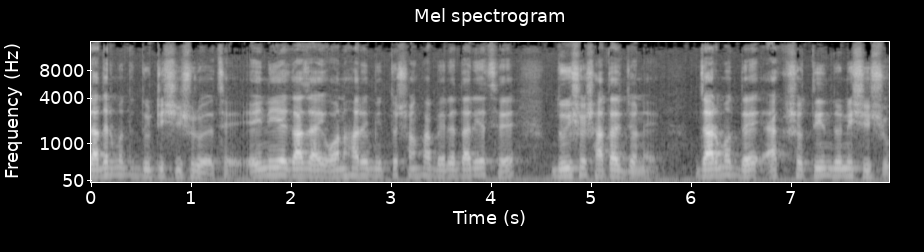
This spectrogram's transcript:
যাদের মধ্যে দুইটি শিশু রয়েছে। এই নিয়ে গাজায় অনাহারে মৃত্যুর সংখ্যা বেড়ে দাঁড়িয়েছে দুইশো সাতাশ জনে, যার মধ্যে একশো তিন জনই শিশু।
